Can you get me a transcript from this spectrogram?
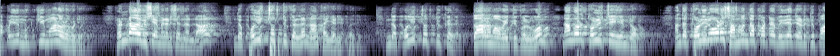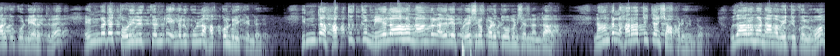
அப்போ இது முக்கியமான ஒரு விடயம். ரெண்டாவது விஷயம் என்ன சென்றால் இந்த பொது சொத்துக்கள்ல நான் கையடிப்பது இந்த பொது சொத்துக்கள் உதாரணமாக வைத்துக் கொள்வோம் நாங்கள் ஒரு தொழில் செய்கின்றோம். அந்த தொழிலோடு சம்பந்தப்பட்ட விதத்தை எடுத்து பார்க்கக்கூடிய நேரத்தில் எங்களோட தொழிலுக்கென்று எங்களுக்குள்ள ஹக் ஒன்று இருக்கின்றது. இந்த ஹக்குக்கு மேலாக நாங்கள் அதிலே பிரயோஜனப்படுத்துவோம்னு சென்றால் நாங்கள் ஹராத்தை தான் சாப்பிடுகின்றோம். உதாரணமாக நாங்கள் வைத்துக் கொள்வோம்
